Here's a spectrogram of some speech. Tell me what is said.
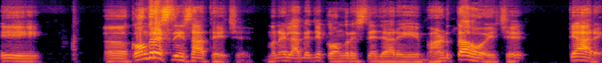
એ કોંગ્રેસની સાથે છે. મને લાગે છે કોંગ્રેસને જ્યારે એ ભાંડતા હોય છે, ત્યારે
